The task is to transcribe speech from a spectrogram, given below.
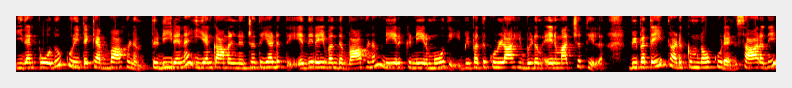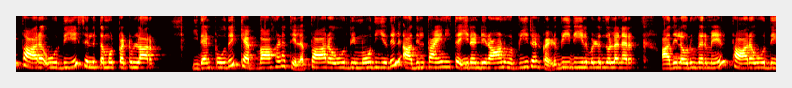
இதன் போது குறித்த கேப் வாகனம் திடீரென இயங்காமல் நின்றதை அடுத்து எதிரே வந்த வாகனம் நேருக்கு நேர் மோதி விபத்துக்குள்ளாகி விடும் எனும் அச்சத்தில் விபத்தை தடுக்கும் நோக்குடன் சாரதி பார ஊர்தியை செலுத்த முற்பட்டுள்ளார். இதன்போது கெப் வாகனத்தில் பார ஊர்தி மோதியதில் அதில் பயணித்த இரண்டு இராணுவ வீரர்கள் வீதியில் விழுந்துள்ளனர். அதில் ஒருவர் மேல் பார ஊர்தி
